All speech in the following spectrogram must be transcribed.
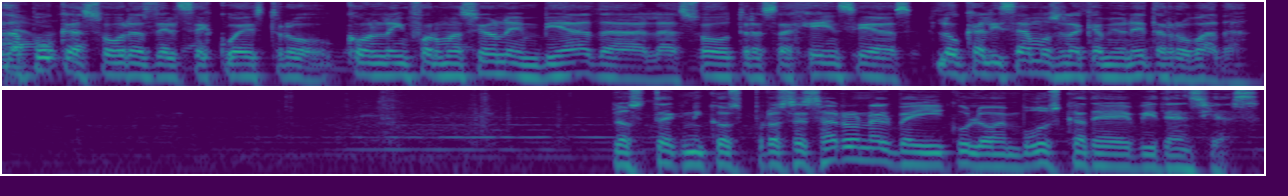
A pocas horas del secuestro, con la información enviada a las otras agencias, localizamos la camioneta robada. Los técnicos procesaron el vehículo en busca de evidencias.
